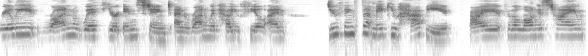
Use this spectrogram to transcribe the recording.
really run with your instinct and run with how you feel and do things that make you happy. I, for the longest time,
